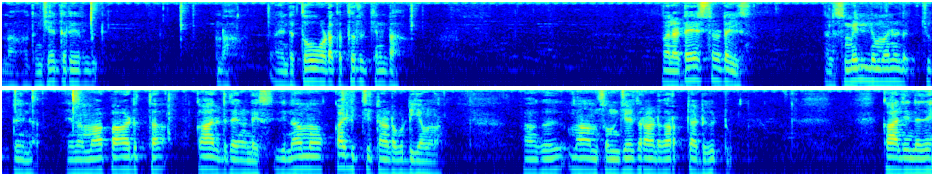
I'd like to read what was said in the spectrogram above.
ഉണ്ടാ അതും ചേത്തെറിയുണ്ട് ഉണ്ടാ അതിന്റെ തോടൊക്കെ തെറിക്കണ്ട നല്ല ടേസ്റ്റ് ടേസ് നല്ല സ്മെല്ലും മനുണ്ട് ചുട്ടതിന്റെ നമ്മൾ അപ്പോൾ അടുത്ത കാലെടുത്തേക്കണ്ട ടേസ് ഇതിന് നമ്മൾ കടിച്ചിട്ടാണ് പൊട്ടിക്കാൻ പോണം. നമുക്ക് മാംസം ചേത്തറാണ്ട് കറക്റ്റായിട്ട് കിട്ടും. കാലിന്റെ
